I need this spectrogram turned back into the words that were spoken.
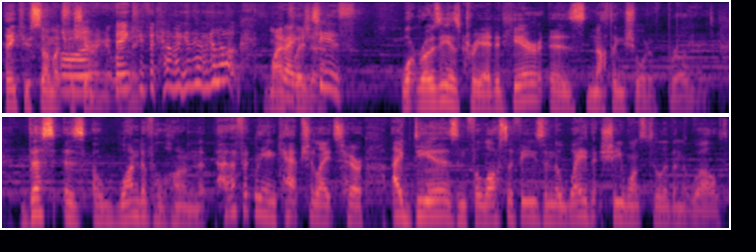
Thank you so much Oh, for sharing it with me. thank you for coming and having a look. My Great. pleasure. Cheers. What Rosie has created here is nothing short of brilliant. This is a wonderful home that perfectly encapsulates her ideas and philosophies and the way that she wants to live in the world.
